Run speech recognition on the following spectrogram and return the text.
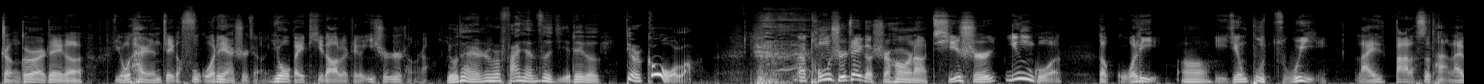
整个这个犹太人这个复国这件事情又被提到了这个议事日程上。犹太人这时候发现自己这个地儿够了，那同时这个时候呢，其实英国的国力哦已经不足以来巴勒斯坦来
